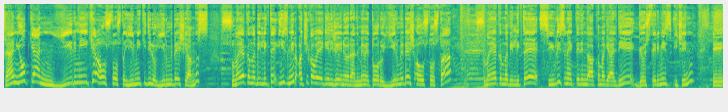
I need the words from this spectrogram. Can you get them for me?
Sen yokken 22 Ağustos'ta 22 değil o 25 yalnız Suna Yakın'la birlikte İzmir açık havaya geleceğini öğrendim. Evet doğru 25 Ağustos'ta Suna Yakın'la birlikte Sivrisinek dediğinde aklıma geldiği gösterimiz için e,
